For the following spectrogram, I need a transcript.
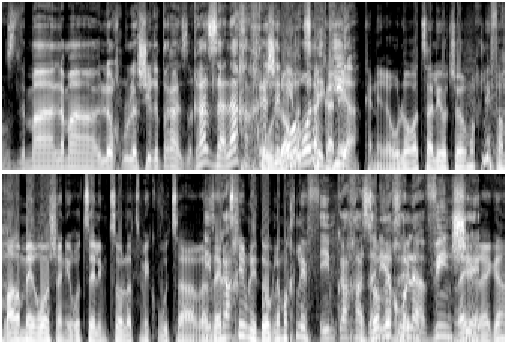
אז למה, למה לא יכלו להשאיר את רז? רז הלך אחרי לא שנירון רצה, הגיע. כנראה- כנראה הוא לא רצה להיות שוער מחליף, אמר מראש, אני רוצה למצוא לעצמי קבוצה, ואז הם כך- צריכים לדאוג למחליף. אם ככה, אז אני יכול זה. להבין ש... רגע, רגע,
